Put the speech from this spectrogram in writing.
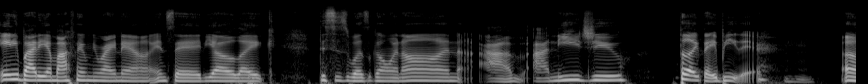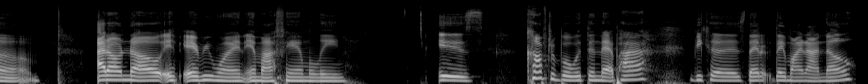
anybody in my family right now and said, "Yo, like this is what's going on. I I need you." I feel like they'd be there. Mhm. Um, I don't know if everyone in my family is comfortable within that pie because they they might not know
